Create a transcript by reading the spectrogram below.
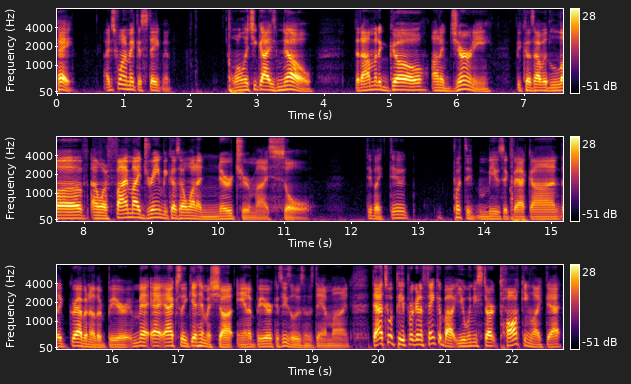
Hey, I just want to make a statement. I want to let you guys know that I'm going to go on a journey because I would love, I want to find my dream because I want to nurture my soul. They'd be like, dude, put the music back on, like grab another beer. Actually, get him a shot and a beer because he's losing his damn mind. That's what people are going to think about you when you start talking like that.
